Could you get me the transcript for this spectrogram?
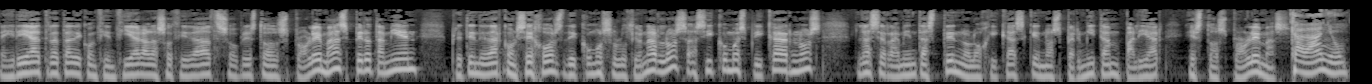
La idea trata de concienciar a la sociedad sobre estos problemas, pero también pretende dar consejos de cómo solucionarlos, así como explicarnos las herramientas tecnológicas que nos permitan paliar estos problemas. Cada año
